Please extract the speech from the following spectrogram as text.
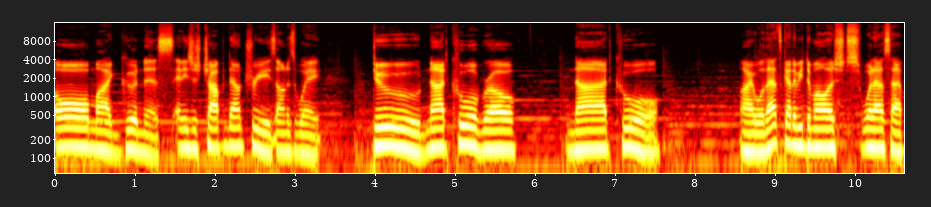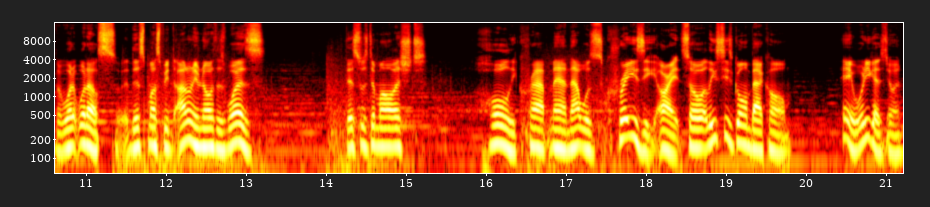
Oh my goodness. And he's just chopping down trees on his way. Dude, not cool, bro. Not cool. All right, well, that's got to be demolished. What else happened? What, what else? This must be... I don't even know what this was. This was demolished. Holy crap, man. That was crazy. All right, so at least he's going back home. Hey, what are you guys doing?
